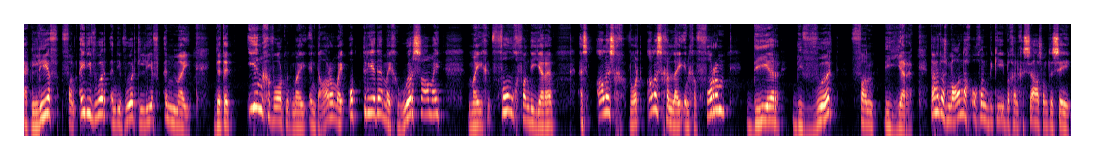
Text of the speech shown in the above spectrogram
Ek leef vanuit die woord en die woord leef in my. Dit het een geword met my en daarom my optrede, my gehoorsaamheid, my volg van die Here is alles word alles gelei en gevorm deur die woord van die Here. Dan het ons maandagooggend bietjie begin gesels om te sê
